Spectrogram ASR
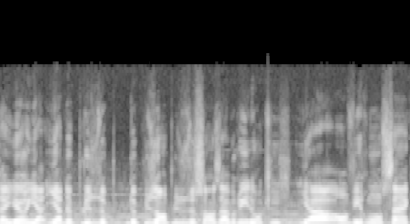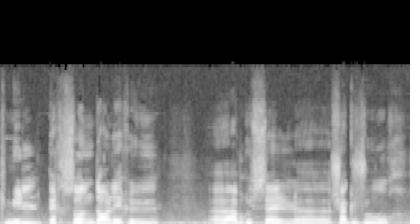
d'ailleurs, il y, a, de, plus, de, plus en plus de sans-abri. Donc il y a environ 5000 personnes dans les rues euh, à Bruxelles chaque jour.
